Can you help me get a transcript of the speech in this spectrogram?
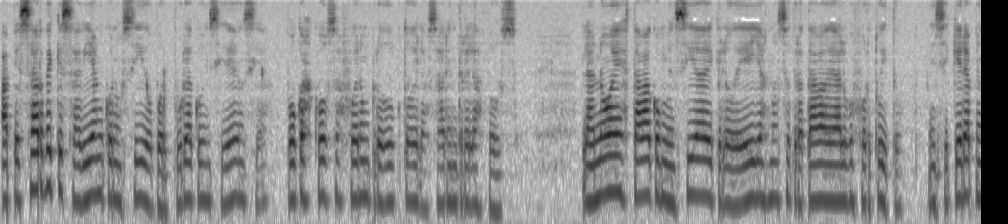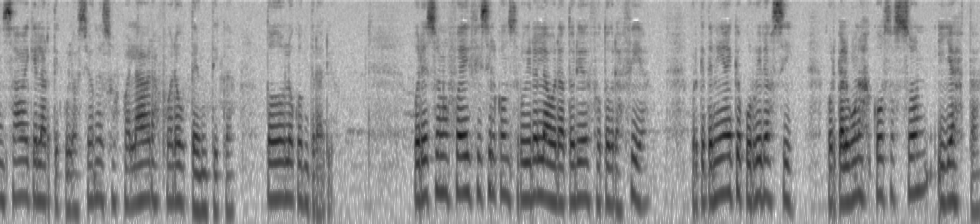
A pesar de que se habían conocido por pura coincidencia, pocas cosas fueron producto del azar entre las dos. La Noe estaba convencida de que lo de ellas no se trataba de algo fortuito, ni siquiera pensaba que la articulación de sus palabras fuera auténtica, todo lo contrario. Por eso no fue difícil construir el laboratorio de fotografía, porque tenía que ocurrir así, porque algunas cosas son y ya está,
